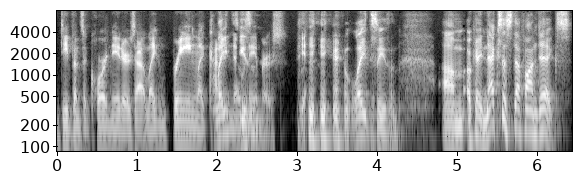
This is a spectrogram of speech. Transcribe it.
defensive coordinators at like bringing like kind Late of no namers. Yeah. Late season. Um, okay, next is Stefon Diggs.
